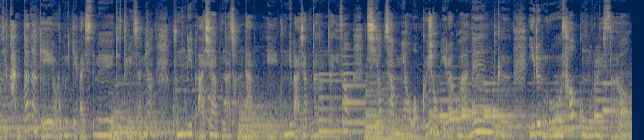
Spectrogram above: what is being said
이제 간단하게 여러분께 말씀을 드리자면 국립 아시아 문화 전당, 예, 국립 아시아 문화 전당에서 지역 참여 워크숍이라고 하는 그 이름으로 사업 공모를 냈어요.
